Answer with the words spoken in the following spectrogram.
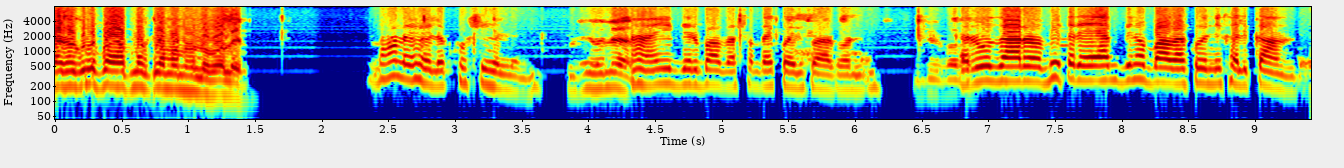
টাকাগুলো পাই আপনার কেমন হলো বলেন? ভালোই হইল খুশি হলেন। খুশি হলেন? হ্যাঁ ঈদের বাজার সদাই করে পারব না। রোজার ভিতরে একদিনও বাজার করিনি খালি কান্দে।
